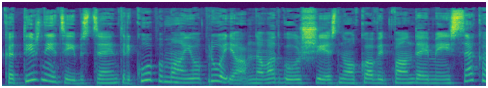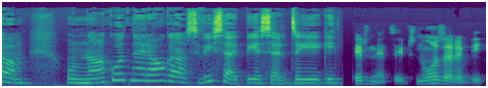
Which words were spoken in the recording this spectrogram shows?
ka tirzniecības centri kopumā joprojām nav atgūjušies no Covid pandēmijas sekām un nākotnē raugās visai piesardzīgi. Tirzniecības nozare bija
